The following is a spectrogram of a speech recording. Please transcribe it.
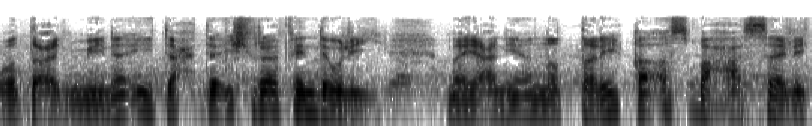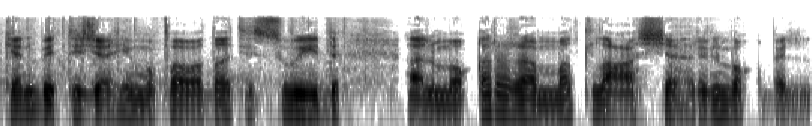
وضع الميناء تحت إشراف دولي ما يعني أن الطريق أصبح سالكا باتجاه مفاوضات السويد المقررة مطلع الشهر المقبل.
